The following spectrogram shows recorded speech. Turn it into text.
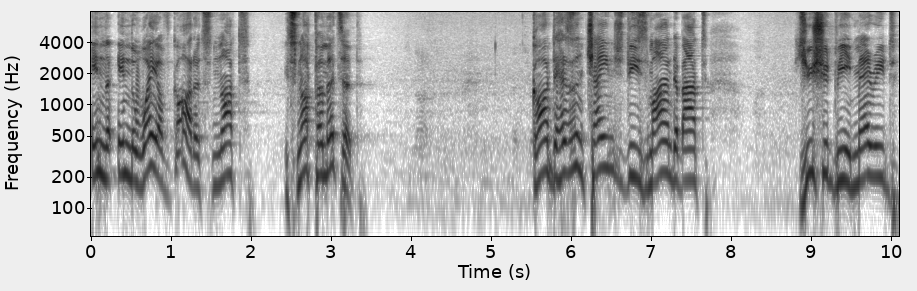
in the in the way of God, it's not it's not permitted. God hasn't changed his mind about you should be married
